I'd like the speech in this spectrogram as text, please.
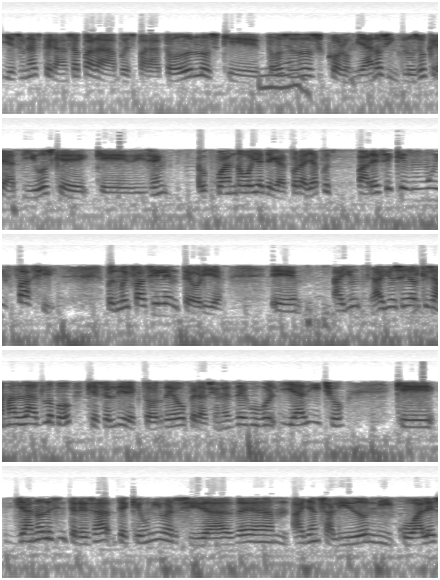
y es una esperanza para pues para todos los que todos esos colombianos incluso creativos que que dicen cuándo voy a llegar por allá pues parece que es muy fácil pues muy fácil en teoría. Eh, hay un hay un señor que se llama Laszlo Bock que es el director de operaciones de Google y ha dicho que ya no les interesa de qué universidad eh, hayan salido ni cuál es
